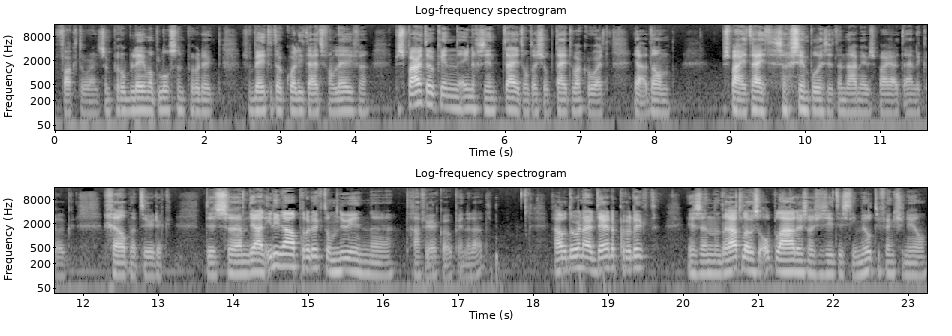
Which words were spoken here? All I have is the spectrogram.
factor. Het is een probleemoplossend product. Verbetert ook kwaliteit van leven. Bespaart ook in enige zin tijd. Want als je op tijd wakker wordt, ja, dan bespaar je tijd. Zo simpel is het. En daarmee bespaar je uiteindelijk ook geld natuurlijk. Dus um, ja, een ideaal product om nu in uh, te gaan verkopen inderdaad. Gaan we door naar het derde product. Is een draadloze oplader. Zoals je ziet is die multifunctioneel.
